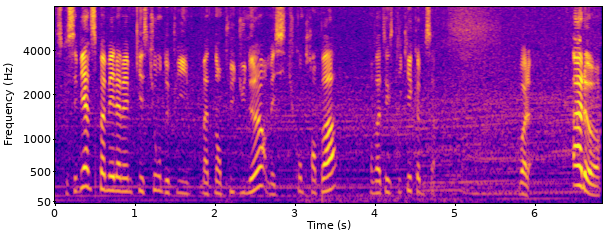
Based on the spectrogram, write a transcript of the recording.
Parce que c'est bien de spammer la même question depuis maintenant plus d'une heure, mais si tu comprends pas, on va t'expliquer comme ça. Voilà. Alors.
